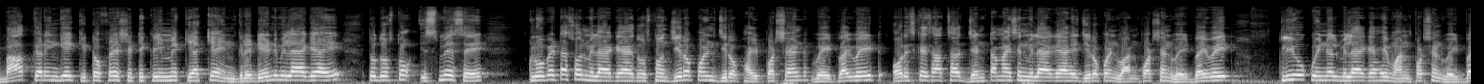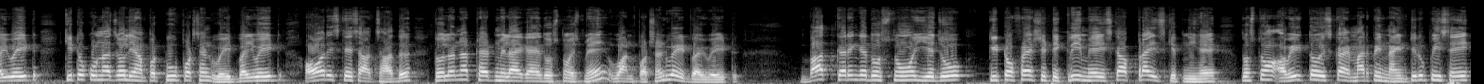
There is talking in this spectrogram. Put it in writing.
बात करेंगे कीटो फ्रेश सिटी क्रीम में क्या क्या इंग्रेडिएंट मिलाया गया है। तो दोस्तों, इसमें से क्लोबेटासोल मिलाया गया है दोस्तों 0.05 परसेंट वेट बाई वेट और इसके साथ साथ जेंटामाइसिन मिलाया गया है 0.1 percent weight by weight clioquinol मिलाया गया है 1 percent weight by weight, ketoconazole यहाँ पर 2 परसेंट वेट बाई वेट, और इसके साथ साथ टोलोनाफ्टेट मिलाया गया है दोस्तों, इसमें 1 परसेंट वेट बाई वेट। बात करेंगे दोस्तों, ये जो कीटो सिटी क्रीम है, इसका प्राइस कितनी है? दोस्तों, अभी तो इसका M R P ninety rupees है,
